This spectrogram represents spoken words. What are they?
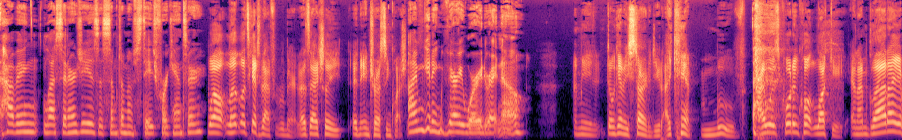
having less energy is a symptom of stage four cancer. Well, let, us get to that for a minute. That's actually an interesting question. I'm getting very worried right now. I mean, don't get me started, dude. I can't move. I was quote unquote lucky, and I'm glad I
